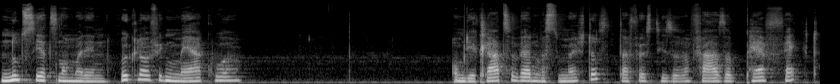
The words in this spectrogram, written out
nutze jetzt nochmal den rückläufigen Merkur, um dir klar zu werden, was du möchtest. Dafür ist diese Phase perfekt.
